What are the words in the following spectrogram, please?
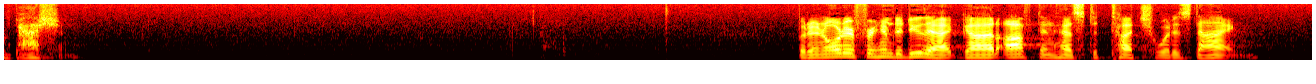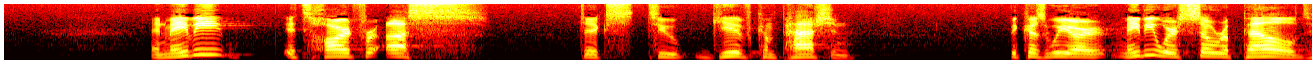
compassion. But in order for him to do that, God often has to touch what is dying. And maybe it's hard for us to, to give compassion because we are, maybe we're so repelled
